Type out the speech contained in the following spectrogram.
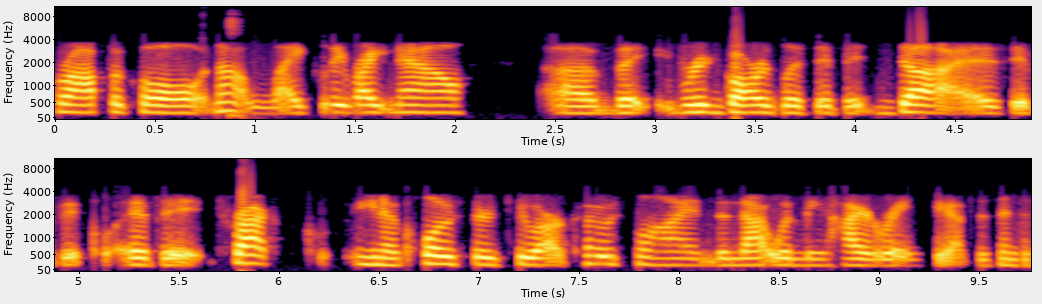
tropical. Not likely right now, uh, but regardless, if it does, if it if it tracks you know closer to our coastline, then that would mean higher rain chances into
